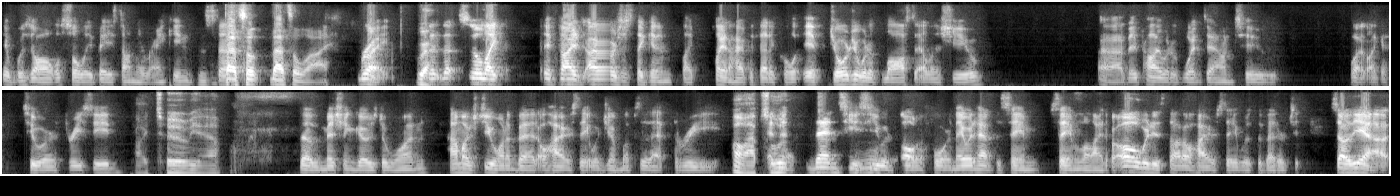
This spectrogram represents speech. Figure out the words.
it was all solely based on the rankings and stuff. That's a that's a lie. right. Right. Th- that- so like if I I was just thinking like playing a hypothetical, if Georgia would have lost to LSU, uh, they probably would have went down to what like a two or a three seed. Probably two, yeah. So the mission goes to one. How much do you want to bet Ohio State would jump up to that three, Oh, and absolutely. then, then TCU would fall to four, and they would have the same same line of oh we just thought Ohio State was the better team. So yeah,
